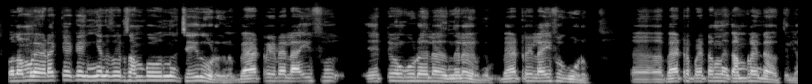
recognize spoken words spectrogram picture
അപ്പോൾ നമ്മൾ ഇടയ്ക്കൊക്കെ ഇങ്ങനത്തെ ഒരു സംഭവം ഒന്ന് ചെയ്തു കൊടുക്കണം. ബാറ്ററിയുടെ ലൈഫ് ഏറ്റവും കൂടുതൽ നിലനിൽക്കും. ബാറ്ററി ലൈഫ് കൂടും. ബാറ്ററി പെട്ടെന്ന് കംപ്ലൈന്റ് ആവത്തില്ല.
